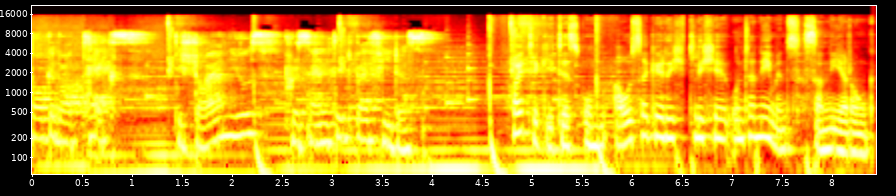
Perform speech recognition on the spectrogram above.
talk about tax. Die Steuernews presented by Fidas. Heute geht es um außergerichtliche Unternehmenssanierung.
